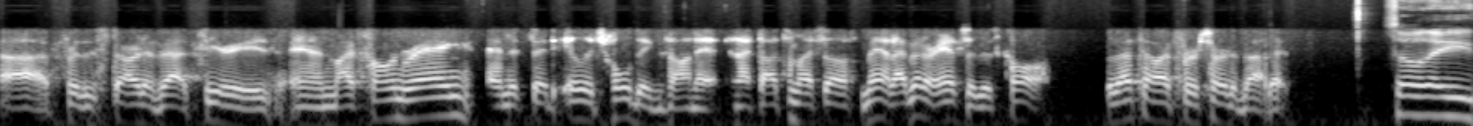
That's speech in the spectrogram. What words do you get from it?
uh, for the start of that series, and my phone rang and it said Ilitch Holdings on it, and I thought to myself, man, I better answer this call. So that's how I first heard about it. So they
